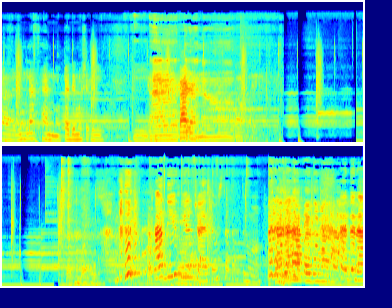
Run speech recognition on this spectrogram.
ah, yung left hand mo, pwede mo siya i i Ah, para ano. Okay. How do you feel, Charles? Kamusta tattoo mo? Pwede na, pwede na. Pwede na.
